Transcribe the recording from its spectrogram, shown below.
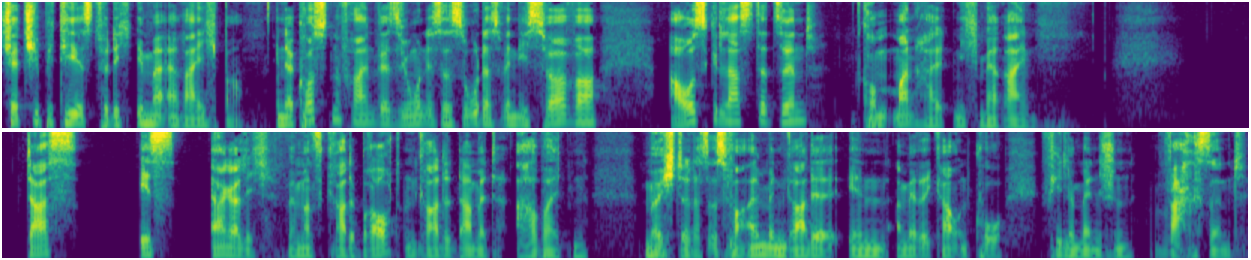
ChatGPT ist für dich immer erreichbar. In der kostenfreien Version ist es so, dass wenn die Server ausgelastet sind, kommt man halt nicht mehr rein. Das ist ärgerlich, wenn man es gerade braucht und gerade damit arbeiten möchte. Das ist vor allem, wenn gerade in Amerika und Co viele Menschen wach sind.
